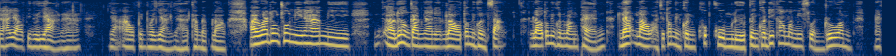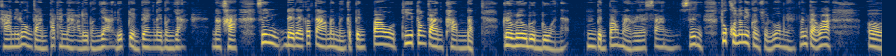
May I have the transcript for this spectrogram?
นะคะ อย่าเอาเป็นตัวอย่างนะคะอย่าเอาเป็นตัวอย่างอย่าทำแบบเรา เอาเป็นว่าช่วงช่วงนี้นะคะมีเรื่องของการงานเนี่ยเราต้องเป็นคนสั่ง เราต้องเป็นคนวางแผน และเราอาจจะต้องเป็นคนควบคุม หรือเป็นคนที่เข้ามามีส่วนร่วมนะคะ ในเรื่องการพัฒนาอะไรบางอย่าง หรือเปลี่ยนแปลงอะไรบางอย่างนะคะ ซึ่งใด ๆ ก็ตามมันเหมือนกับเป็นเป้าที่ต้องการทำแบบเร็วๆด่วนๆนะมันเป็นเป้าหมายระยะสั้น ซึ่งทุกคนต้องมีคนส่วนร่วมไงนั่นแปลว่าเออ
